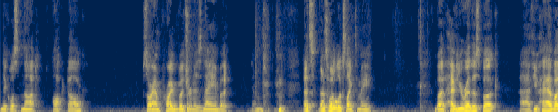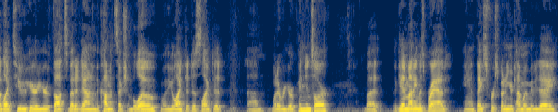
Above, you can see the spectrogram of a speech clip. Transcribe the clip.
Nicholas Not Ockdog. Sorry, I'm probably butchering his name, but That's that's what it looks like to me. But have you read this book? Uh, if you have, I'd like to hear your thoughts about it down in the comment section below, whether you liked it, disliked it, um, whatever your opinions are. But again, my name is Brad, and thanks for spending your time with me today,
